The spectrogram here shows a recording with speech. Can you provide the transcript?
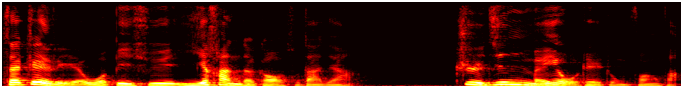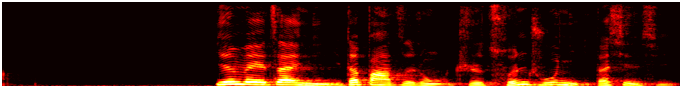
在这里，我必须遗憾地告诉大家，至今没有这种方法，因为在你的八字中只存储你的信息，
